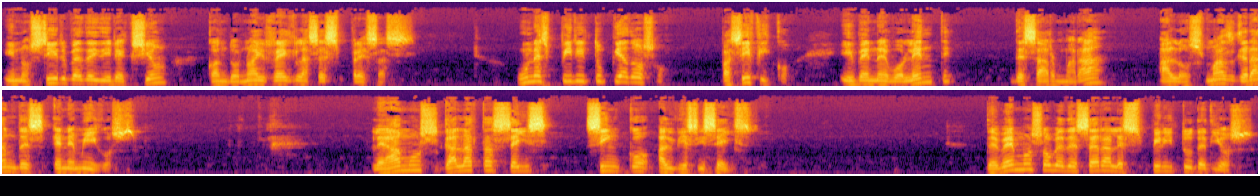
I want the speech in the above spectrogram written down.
y nos sirve de dirección cuando no hay reglas expresas. Un espíritu piadoso, pacífico y benevolente desarmará a los más grandes enemigos. Leamos Gálatas 6, 5 al 16. Debemos obedecer al Espíritu de Dios.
